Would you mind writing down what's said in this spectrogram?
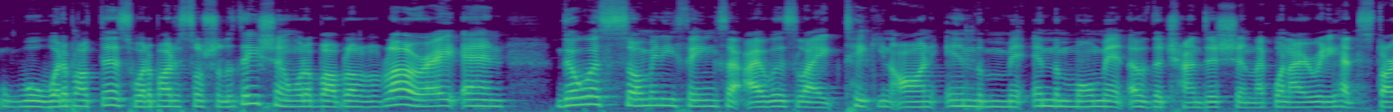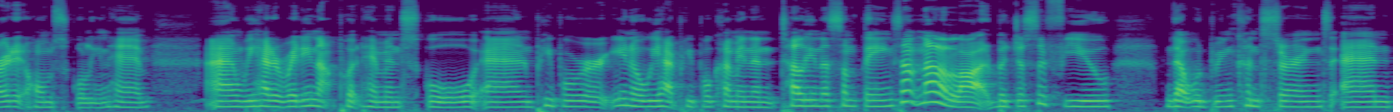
well what about this? What about his socialization? What about blah blah blah right? And there was so many things that i was like taking on in the in the moment of the transition like when i already had started homeschooling him and we had already not put him in school and people were you know we had people coming and telling us some things not, not a lot but just a few that would bring concerns and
